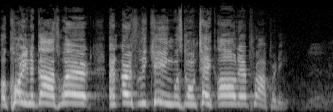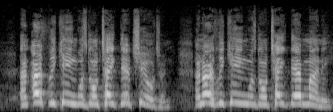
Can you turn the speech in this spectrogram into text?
According to God's word, an earthly king was going to take all their property. An earthly king was going to take their children. An earthly king was going to take their money.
